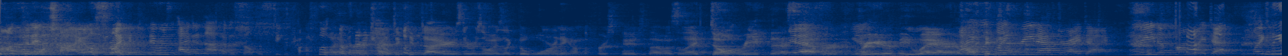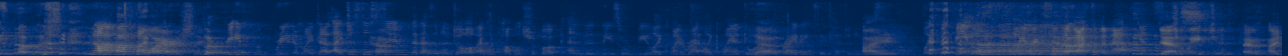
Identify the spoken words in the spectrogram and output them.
confident child. Like there was, I did not have a self-esteem problem. Whenever I tried to keep diaries, there was always like the warning on the first page that was like, "Don't read this Yes, ever. yes. Reader beware." I was like, read after I die. Read upon my death. Like Please publish. not upon before, but read read at my death. I just Yeah. assumed that as an adult I would publish a book, and that these would be like my like my adorable Yeah. writings they kept in a I- museum, like the Beatles lyrics on the back of a napkin Yes. situation. and I,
